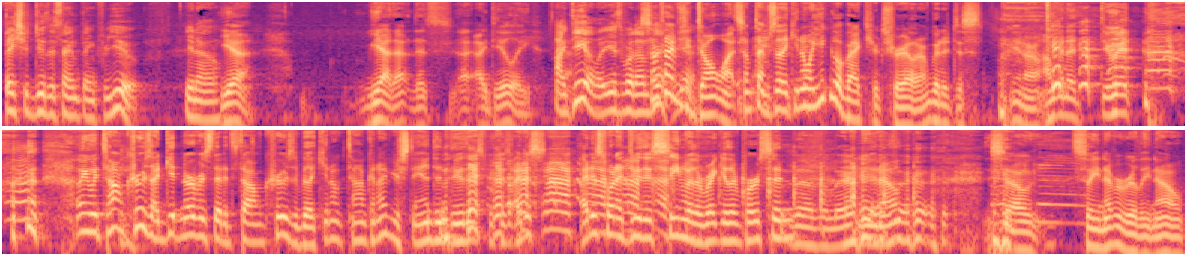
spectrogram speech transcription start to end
They should do the same thing for you. You know, Yeah, yeah. That that's uh, ideally. ideally is what I'm. saying. Sometimes Yeah. you don't want. Sometimes you're like, you know what? You can go back to your trailer. I'm going to just, you know, I'm going to do it. I mean, with Tom Cruise, I'd get nervous that it's Tom Cruise. I'd be like, you know, Tom, can I have your stand-in do this? Because I just, I just want to do this scene with a regular person. That's hilarious. You know, so, so you never really know.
